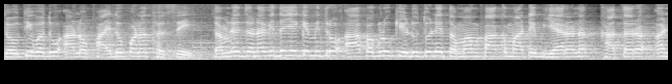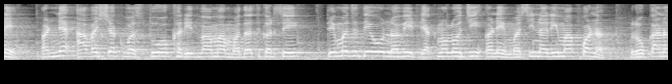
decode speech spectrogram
સૌથી વધુ આનો ફાયદો પણ થશે. તમને જણાવી દઈએ કે મિત્રો, આ પગલું ખેડૂતોને તમામ પાક માટે બિયારણ, ખાતર અને અન્ય આવશ્યક વસ્તુઓ ખરીદવામાં મદદ કરશે. તેમજ તેઓ નવી ટેકનોલોજી અને મશીનરીમાં પણ રોકાણ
